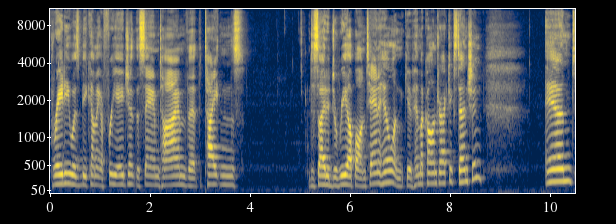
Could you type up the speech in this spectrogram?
Brady was becoming a free agent the same time that the Titans decided to re up on Tannehill and give him a contract extension. And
